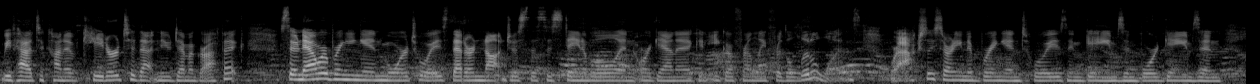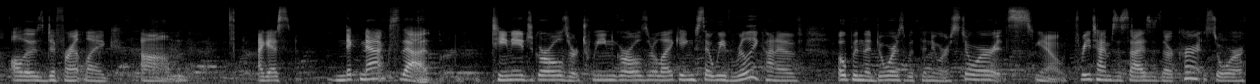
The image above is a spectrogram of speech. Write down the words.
we've had to kind of cater to that new demographic. So now we're bringing in more toys that are not just the sustainable and organic and eco-friendly for the little ones. We're actually starting to bring in toys and games and board games and all those different like, um, I guess, knickknacks that teenage girls or tween girls are liking. So we've really kind of opened the doors with the newer store. It's you know three times the size as our current store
